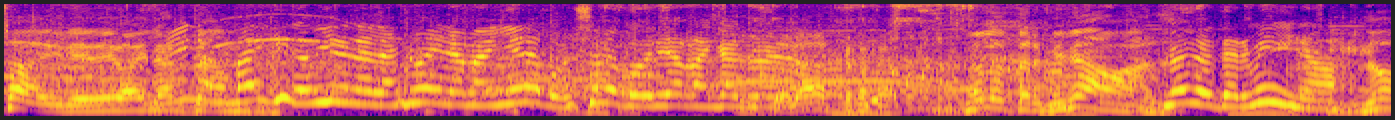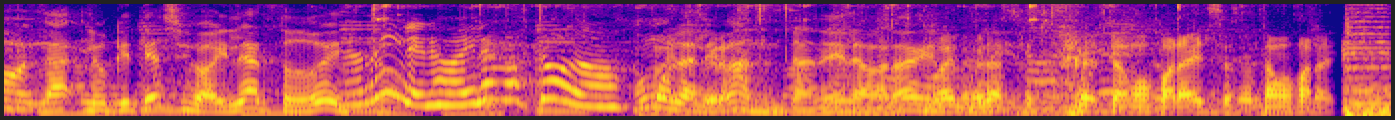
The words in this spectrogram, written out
Buenos Aires de bailar Menos tango. mal que lo vieron a las 9 de la mañana porque yo no podría arrancar el programa. No lo terminabas. No lo termino. No, la- lo que te hace bailar todo esto. Terrible, nos bailamos todo. ¿Cómo la levantan, eh? La verdad que. Bueno, gracias. Estamos para eso, estamos para eso.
